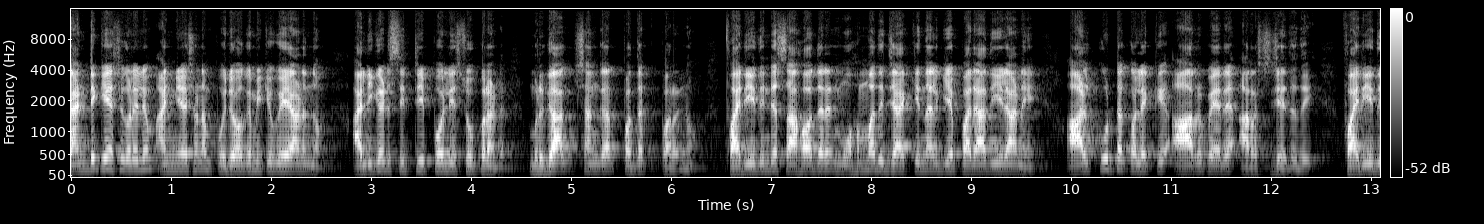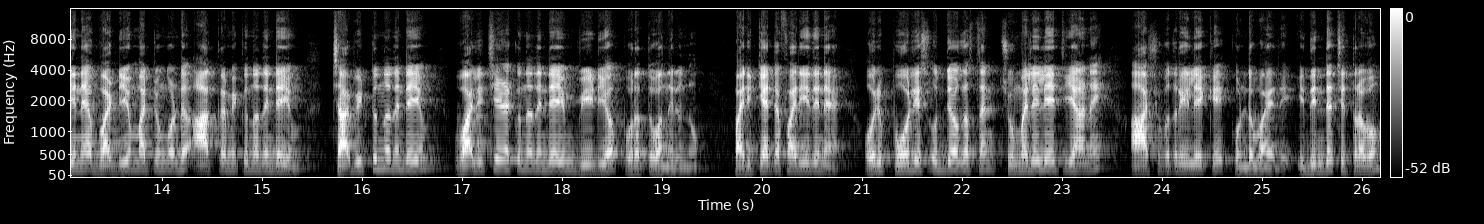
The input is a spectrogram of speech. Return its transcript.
രണ്ട് കേസുകളിലും അന്വേഷണം പുരോഗമിക്കുകയാണെന്നും Aligarh city police superintendent Mrigank Shankar Pathak പറഞ്ഞു. ഫരീദിന്റെ സഹോദരൻ മുഹമ്മദ് ജാക്കി നൽകിയ പരാതിയിലാണ് ആൾക്കൂട്ട കൊലയ്ക്ക് ആറുപേരെ അറസ്റ്റ് ചെയ്തത്. ഫരീദിനെ വടിയും മറ്റും കൊണ്ട് ആക്രമിക്കുന്നതിന്റെയും ചവിട്ടുന്നതിന്റെയും വലിച്ചിഴക്കുന്നതിന്റെയും വീഡിയോ പുറത്തു വന്നിരുന്നു. പരിക്കേറ്റ ഫരീദിനെ ഒരു പോലീസ് ഉദ്യോഗസ്ഥൻ ചുമലിലേറ്റിയാണ് ആശുപത്രിയിലേക്ക് കൊണ്ടുപോയത്. ഇതിന്റെ ചിത്രവും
